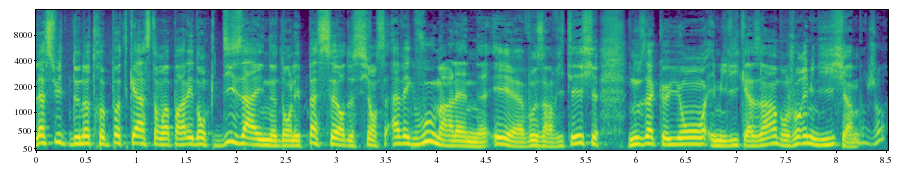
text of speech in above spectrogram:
La suite de notre podcast, on va parler donc design dans les passeurs de sciences avec vous, Marlène, et euh, vos invités. Nous accueillons Émilie Cazin. Bonjour Émilie. Bonjour.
